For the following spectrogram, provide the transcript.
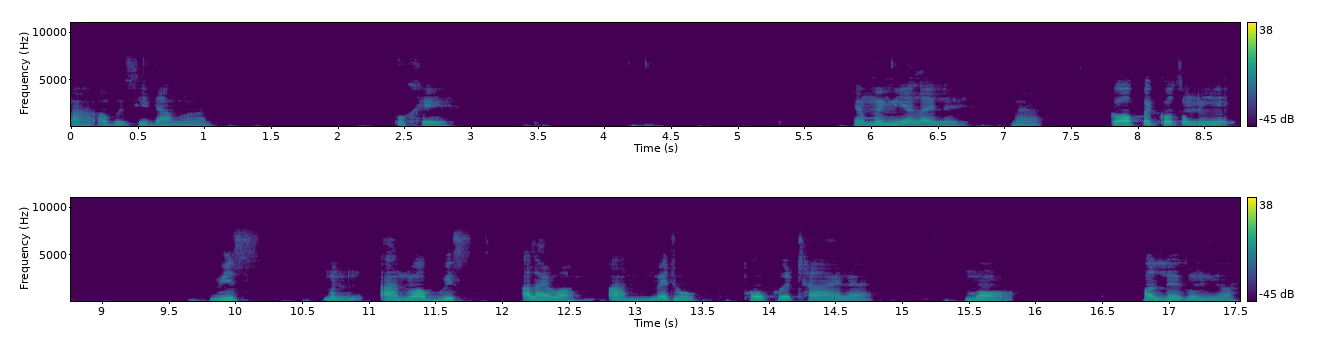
อ่า เอาเป็นสีดำแล้วกัน โอเค ยังไม่มีอะไรเลยนะ ก็ไปกดตรงนี้วิสมันอ่านว่าวิสอะไรวะ อ่านไม่ถูกโพเพอร์ทายนะมอมาเลือกตรงนี้ก่อน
